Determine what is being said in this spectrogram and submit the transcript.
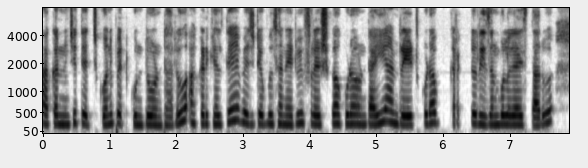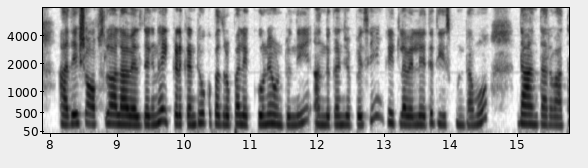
అక్కడ నుంచి తెచ్చుకొని పెట్టుకుంటూ ఉంటారు. అక్కడికి వెళ్తే వెజిటేబుల్స్ అనేటివి ఫ్రెష్గా కూడా ఉంటాయి. అండ్ రేట్స్ కూడా కరెక్ట్ రీజనబుల్గా ఇస్తారు. అదే షాప్స్లో అలా వెళ్తే కన్నా ఇక్కడికంటే ఒక పది రూపాయలు ఎక్కువనే ఉంటుంది. అందుకని చెప్పేసి ఇంక ఇట్లా వెళ్ళి అయితే తీసుకుంటాము. దాని తర్వాత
